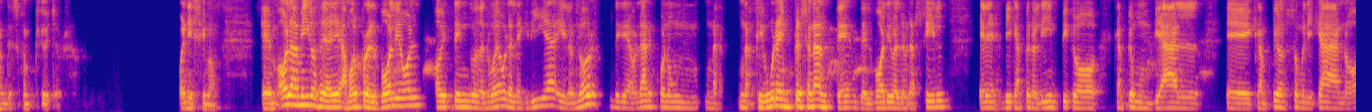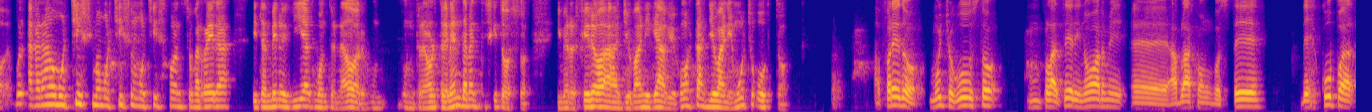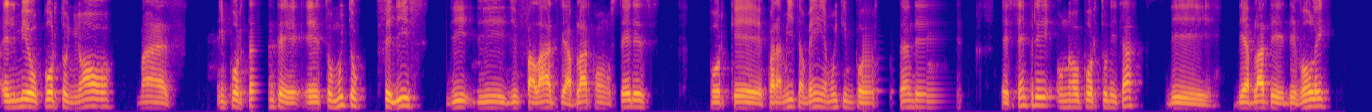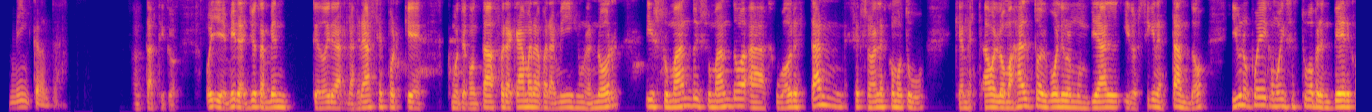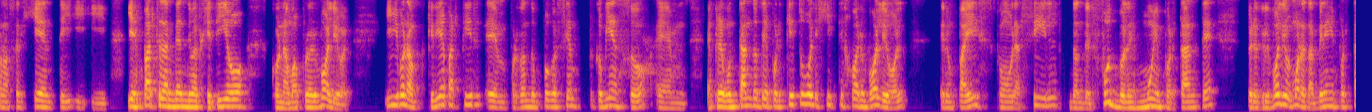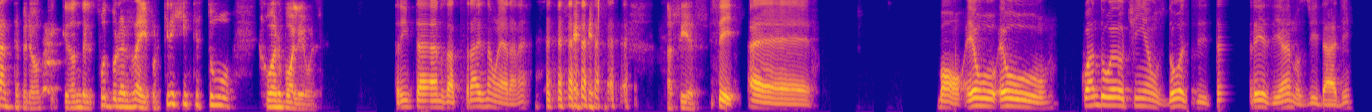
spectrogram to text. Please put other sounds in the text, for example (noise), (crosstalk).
on this computer. Buenísimo. Eh, hola amigos de Amor por el Voleibol. Hoy tengo de nuevo la alegría y el honor de hablar con un, una, figura impresionante del voleibol de Brasil. Él es bicampeón olímpico, campeón mundial, eh, campeón sudamericano. Ha ganado muchísimo, muchísimo, muchísimo en su carrera y también hoy día como entrenador, un, un entrenador tremendamente exitoso. Y me refiero a Giovanni Gavio. ¿Cómo estás, Giovanni? Mucho gusto. Alfredo, mucho gusto. Um prazer enorme é, falar com você. Desculpa o meu portunhol, mas é importante. Estou muito feliz de, de, de falar, de falar com vocês, porque para mim também é muito importante. É sempre uma oportunidade de, de falar de, de vôlei. Me encanta. Fantástico. Oye, mira, yo también te doy las gracias porque como te contaba fuera cámara, para mí es un honor ir sumando y sumando a jugadores tan excepcionales como tú, que han estado en lo más alto del voleibol mundial y lo siguen estando, y uno puede, como dices tú, aprender, conocer gente, y, es parte también de un objetivo con amor por el voleibol. Y bueno, quería partir eh, por donde un poco siempre comienzo, eh, es preguntándote por qué tú elegiste jugar voleibol en un país como Brasil, donde el fútbol es muy importante, pero que el voleibol, bueno, también es importante, pero que, que, donde el fútbol es rey. ¿Por qué elegiste tú jugar voleibol? 30 anos atrás não era, né? assim é. Sim. É... Bom, eu, eu, quando eu tinha uns 12, 13 anos de idade,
